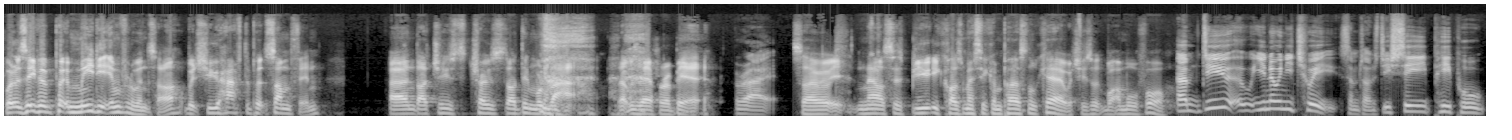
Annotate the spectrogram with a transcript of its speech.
well, it's even put immediate influencer, which you have to put something, and I choose chose. I didn't want that. that was there for a bit. Right. So it, now it says beauty, cosmetic, and personal care, which is what I'm all for. Um, do you you know when you tweet sometimes do you see people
